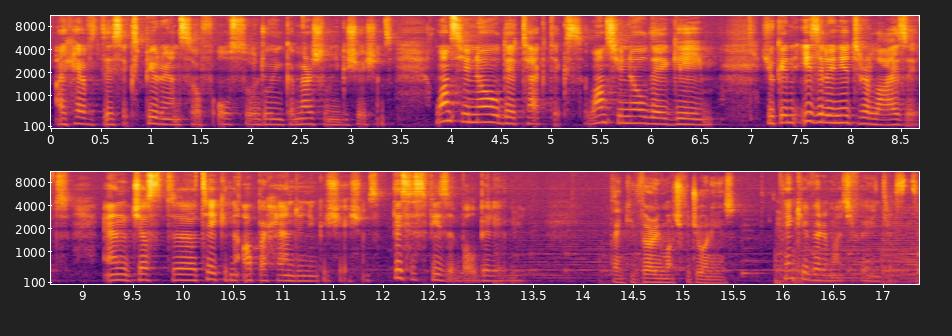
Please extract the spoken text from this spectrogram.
I have this experience of also doing commercial negotiations. Once you know their tactics, once you know their game, you can easily neutralize it and just uh, take an upper hand in negotiations. This is feasible, believe me. Thank you very much for joining us. Thank you very much for your interest.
